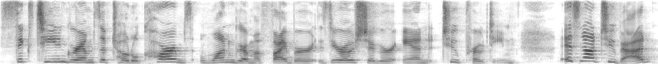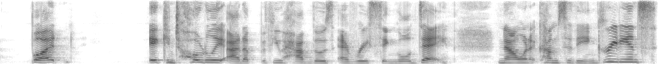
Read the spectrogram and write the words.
16 grams of total carbs, 1 gram of fiber, 0 sugar, and 2 protein. It's not too bad, but it can totally add up if you have those every single day. Now, when it comes to the ingredients,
